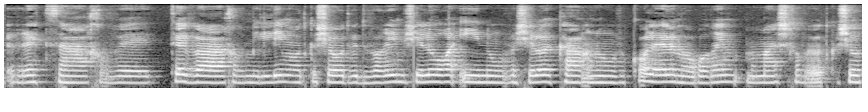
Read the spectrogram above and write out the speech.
ורצח וטבח ומילים מאוד קשות ודברים שלא ראינו ושלא הכרנו וכל אלה מעוררים ממש חוויות קשות.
